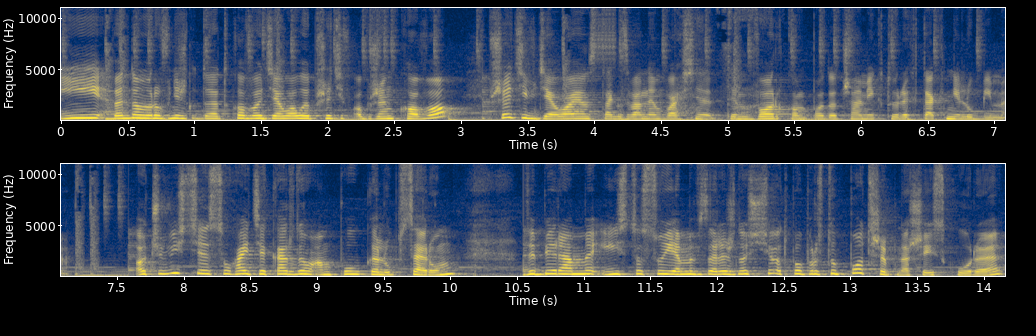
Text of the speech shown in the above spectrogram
i będą również dodatkowo działały przeciwobrzękowo, przeciwdziałając tak zwanym właśnie tym workom pod oczami, których tak nie lubimy. Oczywiście słuchajcie, każdą ampułkę lub serum wybieramy i stosujemy w zależności od po prostu potrzeb naszej skóry.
